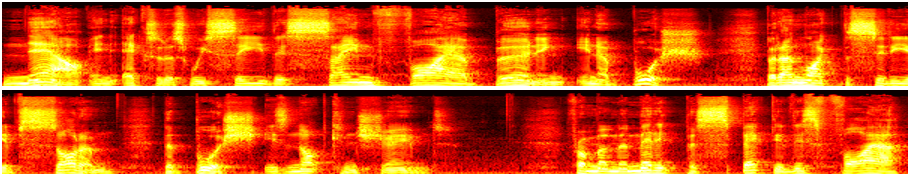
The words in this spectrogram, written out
Now in Exodus, we see this same fire burning in a bush, but unlike the city of Sodom, the bush is not consumed. From a mimetic perspective, this fire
